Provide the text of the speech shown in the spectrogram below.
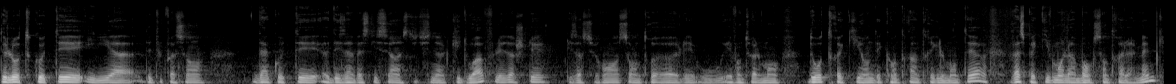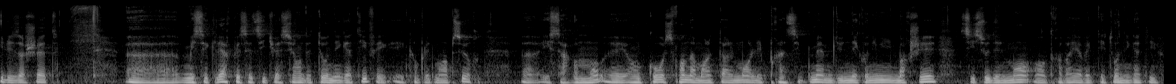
De l'autre côté, il y a de toute façon, d'un côté, euh, des investisseurs institutionnels qui doivent les acheter, les assurances entre les, ou éventuellement d'autres qui ont des contraintes réglementaires, respectivement la Banque centrale elle-même qui les achète. Euh, mais c'est clair que cette situation de taux négatifs est, complètement absurde. Euh, et ça remonte en cause fondamentalement les principes même d'une économie de marché si soudainement on travaille avec des taux négatifs.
